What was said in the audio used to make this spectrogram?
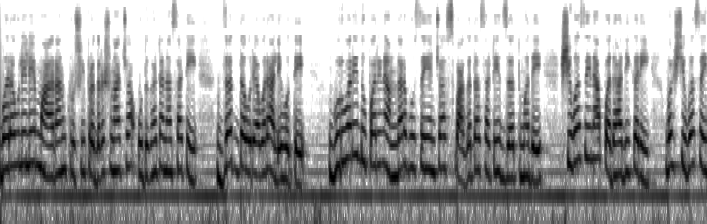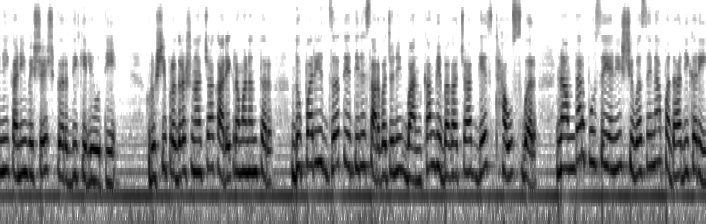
भरवलेले माळरान कृषी प्रदर्शनाच्या उद्घाटनासाठी जत दौऱ्यावर आले होते. गुरुवारी दुपारी नामदार भुसे यांच्या स्वागतासाठी जतमध्ये शिवसेना पदाधिकारी व शिवसैनिकांनी विशेष गर्दी केली होती. कृषी प्रदर्शनाच्या कार्यक्रमानंतर दुपारी जत येथील सार्वजनिक बांधकाम विभागाच्या गेस्ट हाऊसवर नामदार भुसे यांनी शिवसेना पदाधिकारी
